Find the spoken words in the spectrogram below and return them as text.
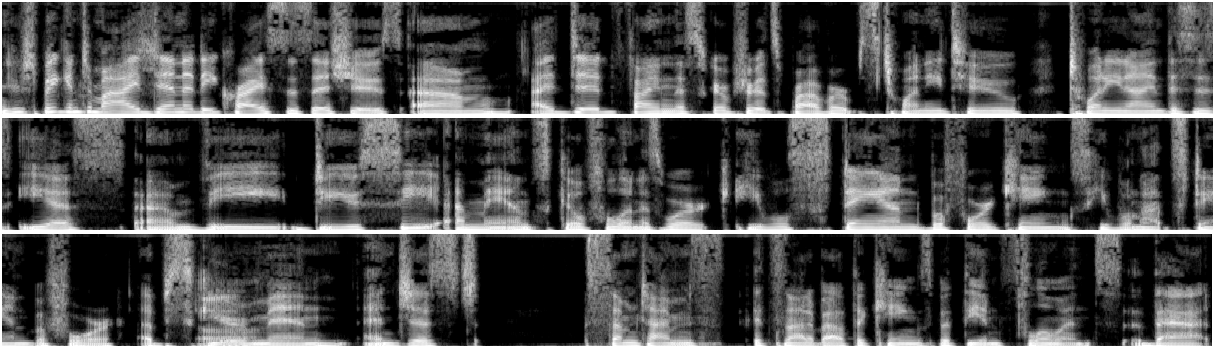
You're speaking to my identity crisis issues. Um, I did find the scripture. It's Proverbs 22, 29. This is ESV. Do you see a man skillful in his work? He will stand before kings. He will not stand before obscure uh. men and just sometimes it's not about the kings, but the influence that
